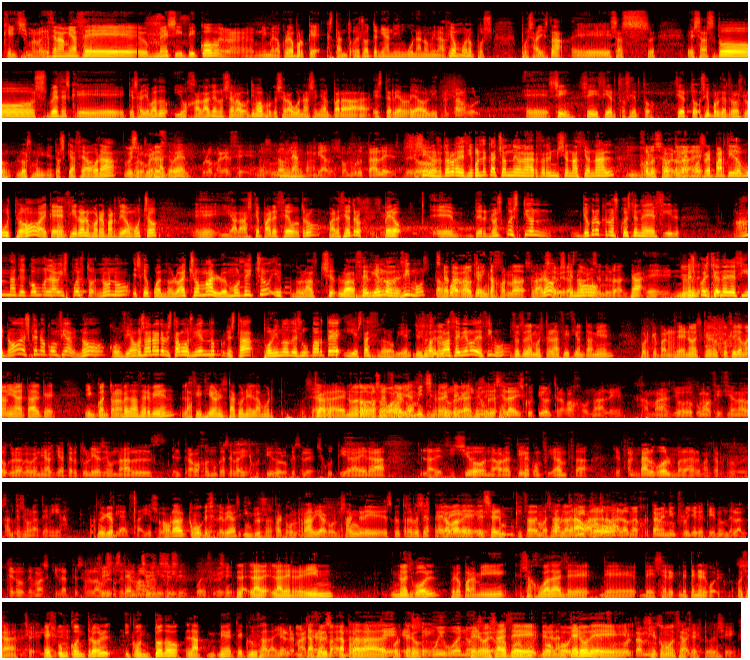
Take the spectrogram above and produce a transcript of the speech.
Que si me lo dicen a mí hace mes y pico, eh, ni me lo creo porque hasta entonces no tenía ninguna nominación. Bueno, pues, pues ahí está. Eh, esas, esas dos veces que, que se ha llevado y ojalá que no sea la última porque será buena señal para este Real Valladolid. Falta el gol. Eh, sí, sí, cierto, cierto. Cierto, sí, porque los, los, los movimientos que hace ahora Uy, se no lo tienen nada que ver. merece. Lo merece. Nos, nos le han cambiado. Son brutales. Pero... Sí, sí, nosotros lo decimos de cachondeo en la transmisión nacional sea porque verdad, le hemos ¿eh? repartido mucho, hay que decirlo, le hemos repartido mucho. eh, y ahora es que parece otro, parece otro. Pero, eh, pero no es cuestión, yo creo que no es cuestión de decir, anda, que cómo le habéis puesto. No, no, es que cuando lo ha hecho mal lo hemos dicho y cuando lo, ha hecho- lo hace Es bien lo verdad. decimos. Es tal que ha cual, tardado es que- 30 jornadas en que Claro, se es que no, de Unal. o sea, eh, no es cuestión de decir, no, es que no confiamos. No, confiamos ahora que le estamos viendo porque está poniendo de su parte y está haciéndolo bien. Y Y cuando se lo hace bien lo decimos. Eso se demuestra en la afición también, porque parece, no, es que hemos cogido manía tal que en cuanto lo empieza a hacer bien, la afición está con él a muerte. O sea, Claro. de nuevo No, pasa son igual que fobias, con Mitchell, simplemente yo que a creo. Y veces se nunca se dicen. le ha discutido el trabajo a Unal, ¿eh? Jamás. Yo como aficionado creo que venía aquí a tertulias y a Unal el trabajo nunca se le ha discutido. Lo que se le discutía era la decisión, ahora tiene confianza. Le falta el gol para rematar todo esto. Antes no la tenía. La No, que confianza y eso. Ahora como que se le vea incluso hasta con rabia, con sangre. Es que otras veces pecaba de, ser quizá demasiado ha blandito. A lo mejor también influye que tiene un delantero de más quilates al lado Sí, de lo que sistema, sí, sí, sí, sí. puede influir. Sí. La, la de, la de Rerín no es gol, pero para mí esa jugada es de, de, de ser, de tener gol. O sea, Sí, es un control y con todo la mete cruzada y, Y el y remate te hace la el- la segunda parada del portero. es muy bueno, pero esa es de, poco, delantero de... Sé cómo se hace esto, ¿eh? sí.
